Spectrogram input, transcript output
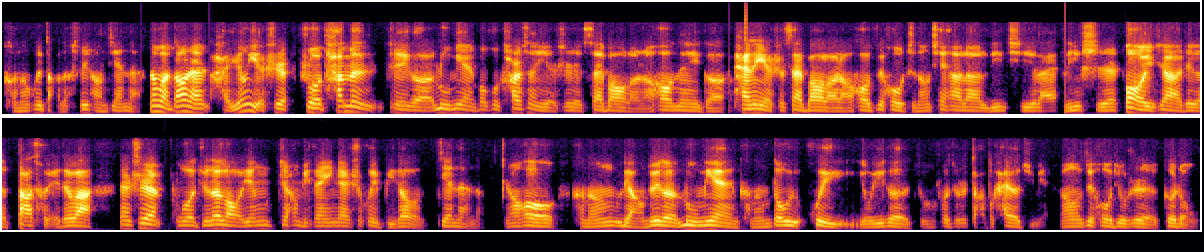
可能会打得非常艰难。那么当然，海鹰也是说他们这个路面，包括 Carson 也是赛爆了，然后那个 Penny 也是赛爆了，然后最后只能签下了林奇来临时抱一下这个大腿，对吧？但是我觉得老鹰这场比赛应该是会比较艰难的。然后可能两队的路面可能都会有一个怎么说就是打不开的局面，然后最后就是各种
